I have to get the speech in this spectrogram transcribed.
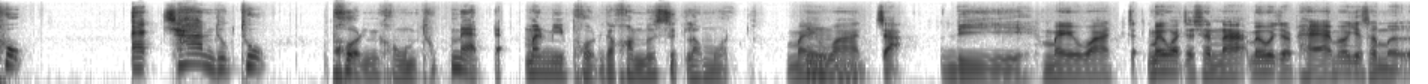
ทุกๆ action ทุกๆ ผลของทุกแมตช์อะมันมีผลกับความรู้สึกเราหมด ไม่ว่าจะ ดีไม่ว่าจะไม่ว่าจะชนะ ไม่ว่าจะแพ้ไม่ว่าจะเสมอ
